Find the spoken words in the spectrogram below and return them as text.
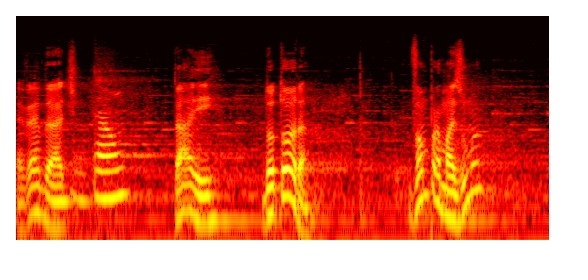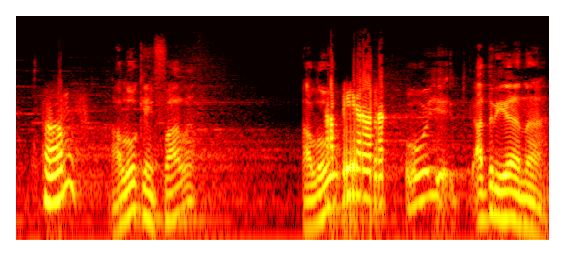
é verdade. Então, Tá aí. Doutora, vamos para mais uma? vamos. Alô, quem fala? Alô? Adriana, Oi, Adriana.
